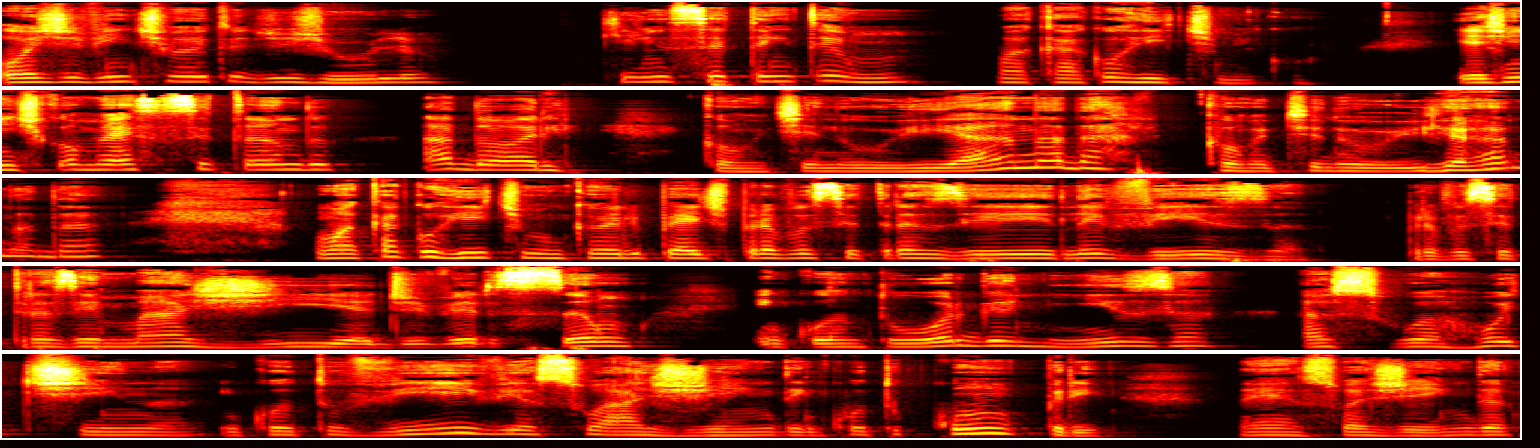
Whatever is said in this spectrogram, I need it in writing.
Hoje, 28 de julho, Kim 71, macaco rítmico. E a gente começa citando a Dory. Continue a nadar, continue a nadar. Um macaco rítmico ele pede para você trazer leveza, para você trazer magia, diversão, enquanto organiza a sua rotina, enquanto vive a sua agenda, enquanto cumpre né, a sua agenda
